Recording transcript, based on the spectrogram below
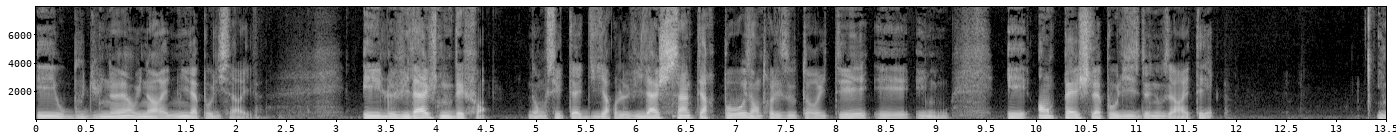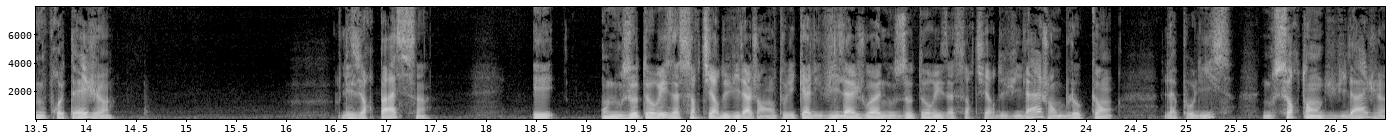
et au bout d'une heure, une heure et demie, la police arrive. Et le village nous défend. Donc, c'est-à-dire le village s'interpose entre les autorités et, nous et empêche la police de nous arrêter. Il nous protège. Les heures passent et on nous autorise à sortir du village. En tous les cas, les villageois nous autorisent à sortir du village en bloquant la police. Nous sortons du village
